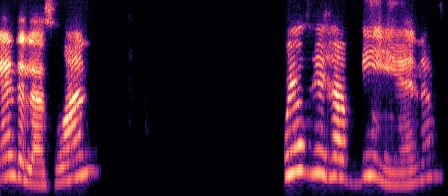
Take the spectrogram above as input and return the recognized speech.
And the last one. Will he have been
